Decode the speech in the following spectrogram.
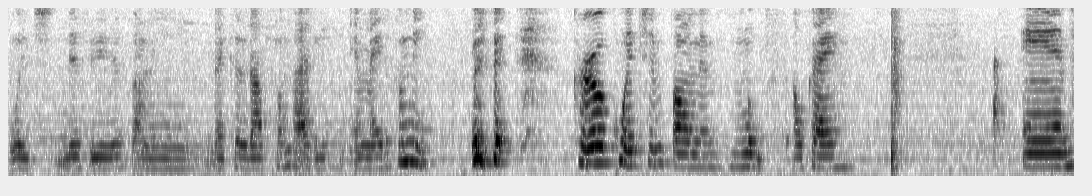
which this is. I mean, they cut it off somebody and made it for me. Curl quenching foaming mousse, okay? And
